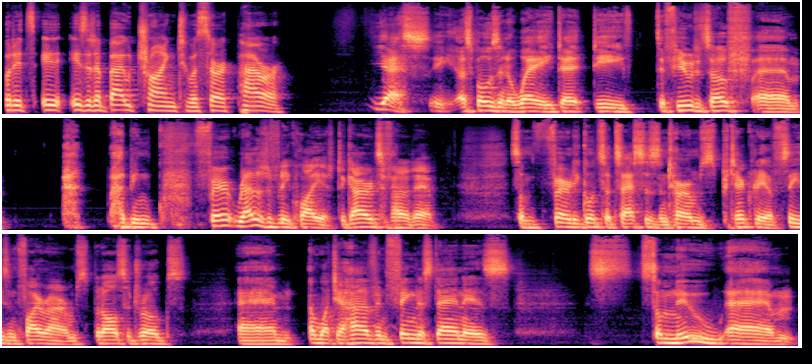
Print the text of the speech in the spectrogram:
But it's it, is it about trying to assert power? Yes, I suppose in a way the the, the feud itself um, had been fair, relatively quiet. The guards have had uh, some fairly good successes in terms, particularly of seizing firearms, but also drugs. Um, and what you have in Finglas then is some new um,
